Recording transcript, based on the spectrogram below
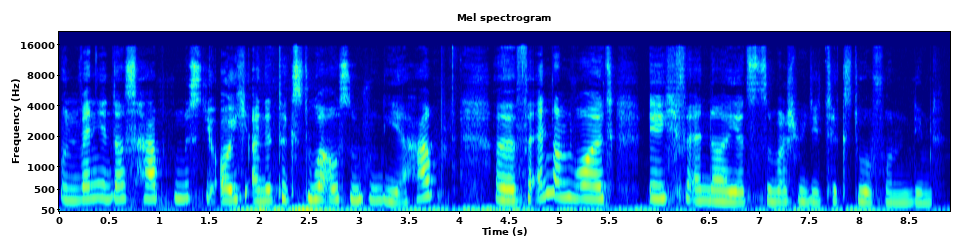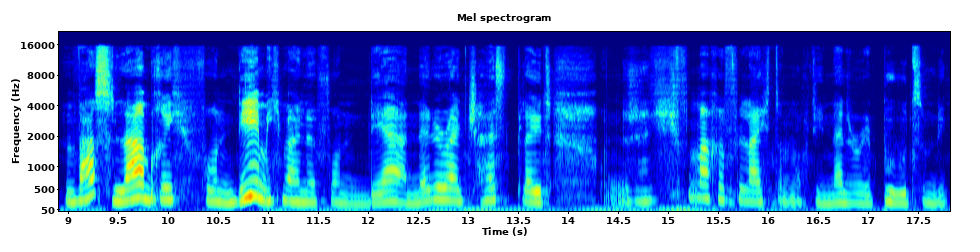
Und wenn ihr das habt, müsst ihr euch eine Textur aussuchen, die ihr habt, äh, verändern wollt. Ich verändere jetzt zum Beispiel die Textur von dem. Was laber ich von dem? Ich meine von der Netherite Chestplate. Und ich mache vielleicht dann noch die Netherite Boots und die,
